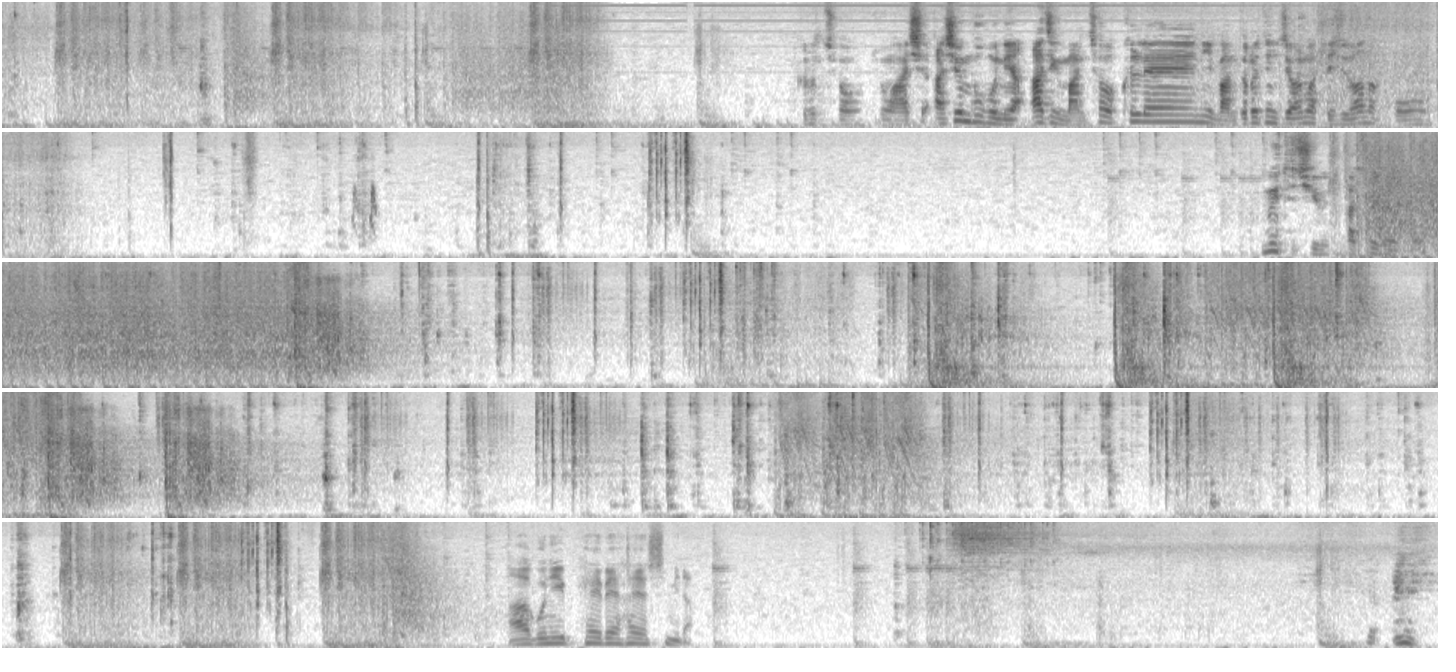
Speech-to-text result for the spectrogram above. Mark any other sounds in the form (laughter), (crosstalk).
그렇죠. 좀 아쉬, 아쉬운 부분이 아직 많죠. 클랜이 만들어진 지 얼마 되지도 않았고 분명히 뒤지기 발소리 들었는데? 아군이 패배하였습니다. (clears throat)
